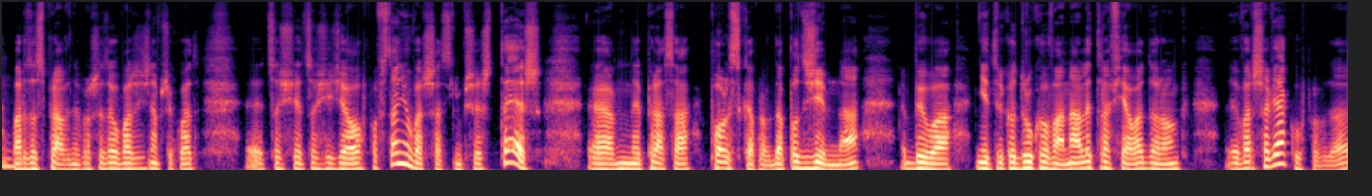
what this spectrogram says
bardzo sprawny. Proszę zauważyć na przykład, e, co się, co się działo w Powstaniu Warszawskim. Przecież też prasa polska, prawda, podziemna była nie tylko drukowana, ale trafiała do rąk e, warszawiaków, prawda?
